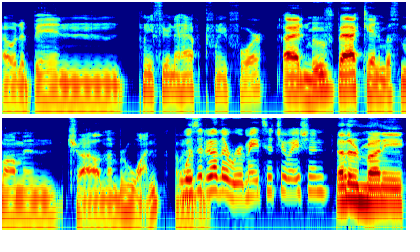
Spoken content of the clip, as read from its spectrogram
I would have been 23 and a half, 24. I had moved back in with mom and child number one. Was it another roommate situation? Another money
